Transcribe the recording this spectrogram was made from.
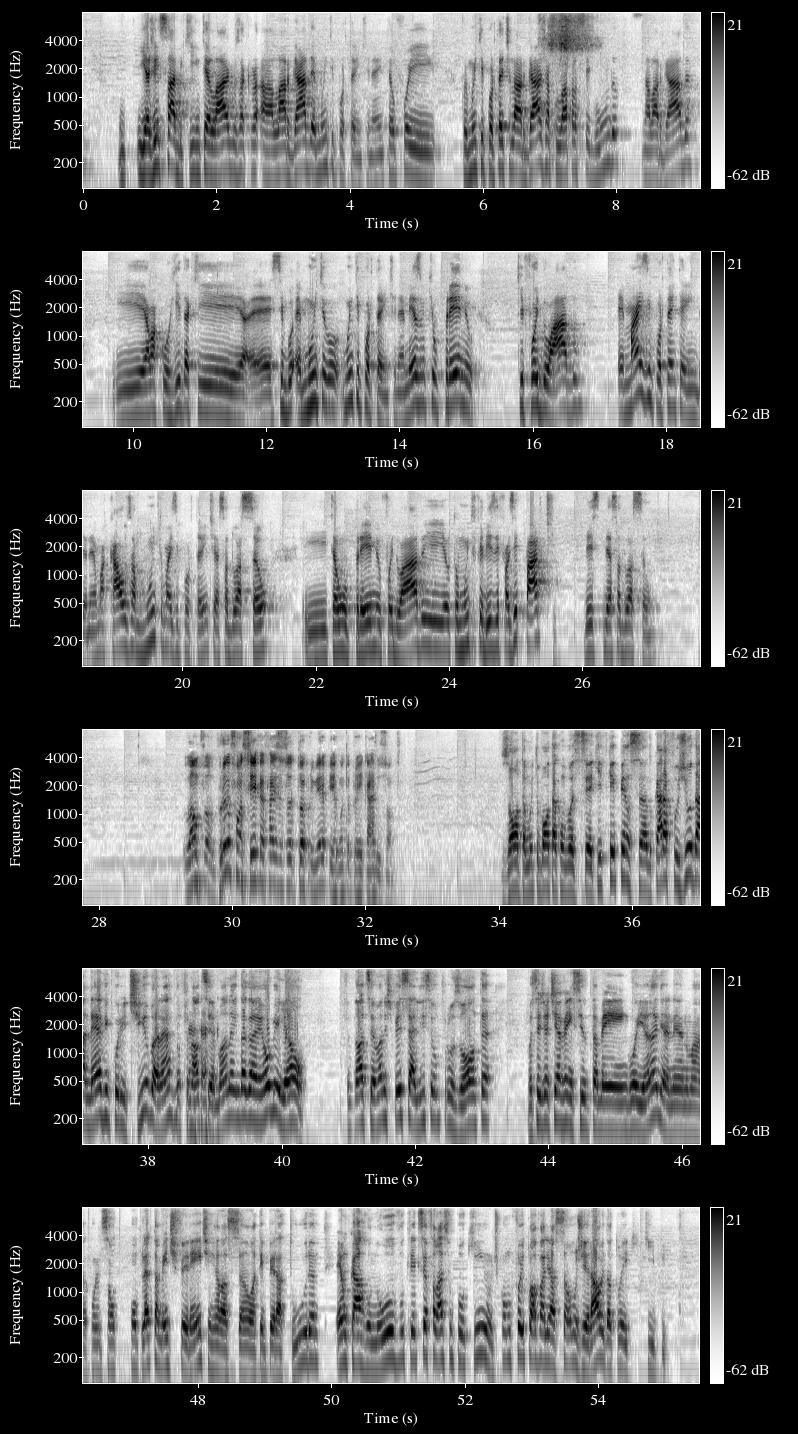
E a gente sabe que Interlagos a, a largada é muito importante, né? Então foi, foi muito importante largar, já pular para segunda na largada. E é uma corrida que é, é, muito, muito importante, né? Mesmo que o prêmio que foi doado é mais importante ainda, né? É uma causa muito mais importante essa doação. E, então o prêmio foi doado e eu estou muito feliz de fazer parte desse, dessa doação. Bruno Fonseca faz a tua primeira pergunta para o Ricardo Zonta. Zonta, muito bom estar com você aqui. Fiquei pensando, o cara fugiu da neve em Curitiba, né? No final de semana ainda ganhou um milhão. Final de semana especialíssimo para o Zonta. Você já tinha vencido também em Goiânia, né? Numa condição completamente diferente em relação à temperatura. É um carro novo. Queria que você falasse um pouquinho de como foi tua avaliação no geral e da tua equipe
